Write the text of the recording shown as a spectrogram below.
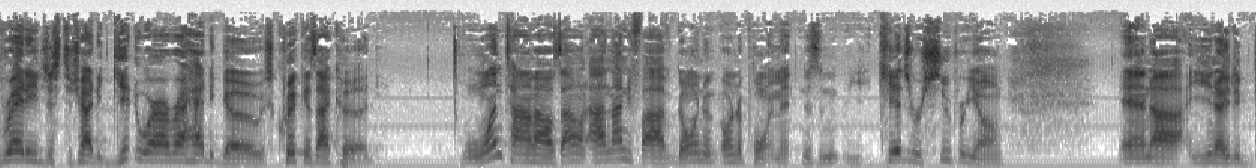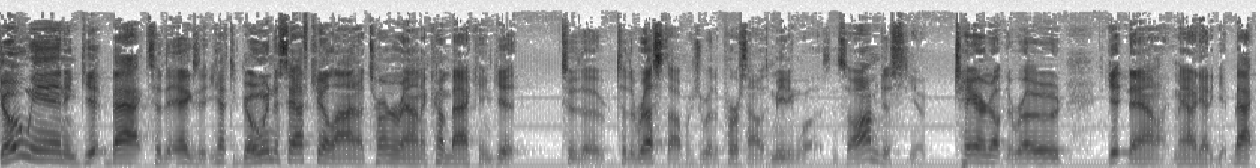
ready just to try to get to wherever I had to go as quick as I could. One time I was out on I 95 going to, on an appointment. This, kids were super young. And, uh, you know, to go in and get back to the exit, you have to go into South Carolina, turn around, and come back and get to the, to the rest stop, which is where the person I was meeting was. And so I'm just, you know, tearing up the road, get down, like, man, I got to get back.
